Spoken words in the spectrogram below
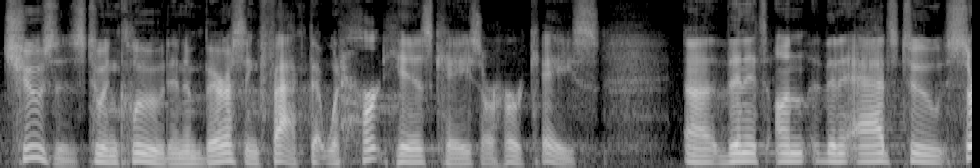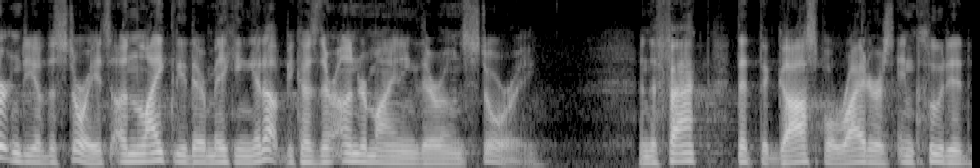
chooses to include an embarrassing fact that would hurt his case or her case, uh, then, it's un, then it adds to certainty of the story. It's unlikely they're making it up because they're undermining their own story. And the fact that the gospel writers included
